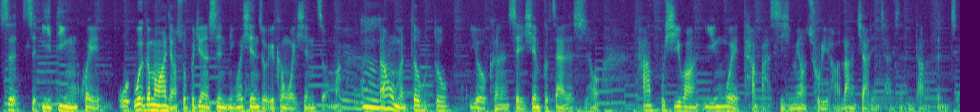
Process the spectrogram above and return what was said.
这这一定会，我我也跟妈妈讲说，不见得是你会先走，也可能我会先走嘛。嗯，当我们都都有可能谁先不在的时候，他不希望因为他把事情没有处理好，让家庭产生很大的纷争。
